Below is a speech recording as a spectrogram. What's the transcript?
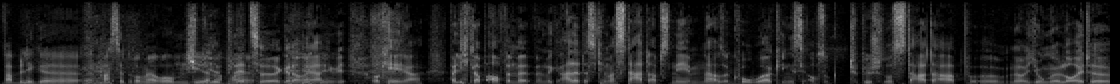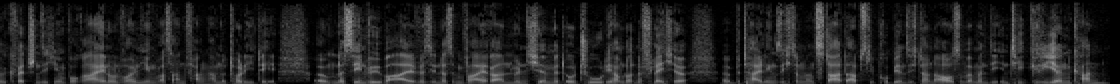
wabbelige äh, Masse drumherum, die dann auch mal genau, ja, irgendwie. Okay, ja. Weil ich glaube auch, wenn wir, wenn wir gerade das Thema Startups nehmen, ne, also Coworking ist ja auch so typisch so Startup, äh, ne, junge Leute quetschen sich irgendwo rein und wollen irgendwas anfangen, haben eine tolle Idee. Ähm, das sehen wir überall. Wir sehen das im Weira in München mit O2, die haben dort eine Fläche, äh, beteiligen sich dann an Startups, die probieren sich dann aus und wenn man die integrieren kann,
